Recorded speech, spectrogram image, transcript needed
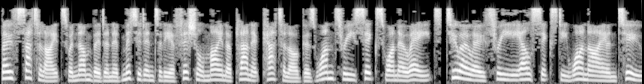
both satellites were numbered and admitted into the official Minor Planet Catalog as 136108 2003 EL61I and 2,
